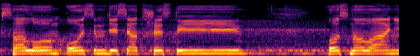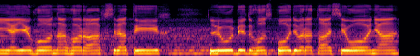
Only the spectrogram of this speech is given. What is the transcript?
Псалом 86. Основание Его на горах святых, любит Господь врата Сионя,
